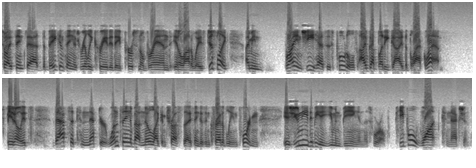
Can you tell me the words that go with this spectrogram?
So I think that the bacon thing has really created a personal brand in a lot of ways. Just like, I mean, Brian G has his poodles. I've got Buddy Guy, the black lab. You know, it's that's a connector. One thing about know, like, and trust that I think is incredibly important is you need to be a human being in this world. People want connections.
